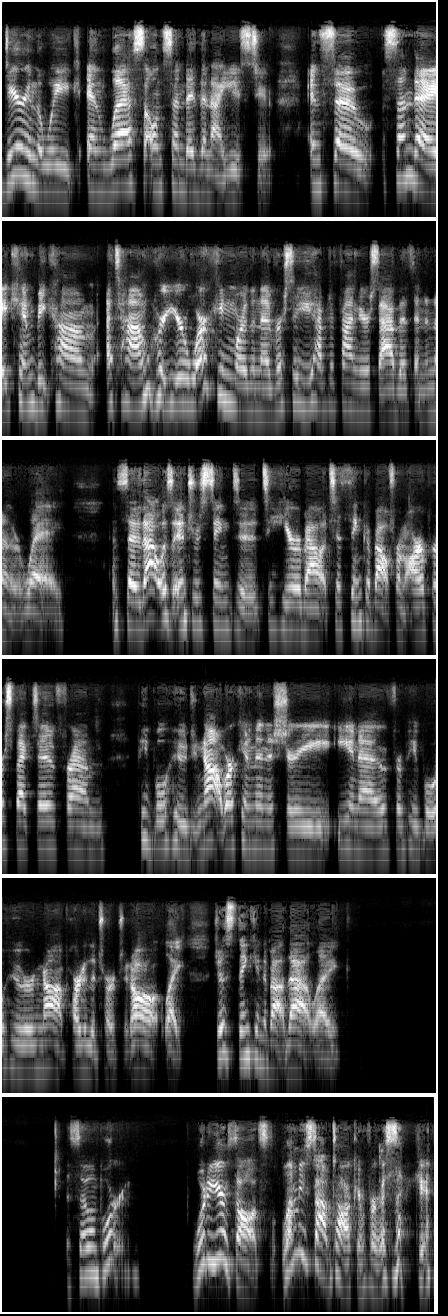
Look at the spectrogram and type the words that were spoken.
during the week and less on Sunday than I used to. And so Sunday can become a time where you're working more than ever. So you have to find your Sabbath in another way. And so that was interesting to to hear about, to think about from our perspective, from people who do not work in ministry, you know, from people who are not part of the church at all. Like just thinking about that, like it's so important. What are your thoughts? Let me stop talking for a second.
